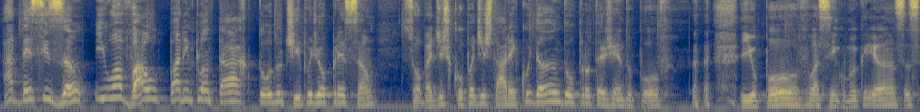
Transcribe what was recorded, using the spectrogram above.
a decisão e o aval para implantar todo tipo de opressão sob a desculpa de estarem cuidando ou protegendo o povo. e o povo, assim como crianças,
